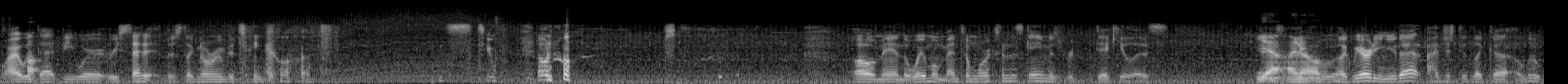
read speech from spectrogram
Why would Oh. that be where it reset it? There's like no room to take off. It's stupid. Oh no! oh man, the way momentum works in this game is ridiculous. yeah, I know. Like we already knew that. I just did like a, a loop.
